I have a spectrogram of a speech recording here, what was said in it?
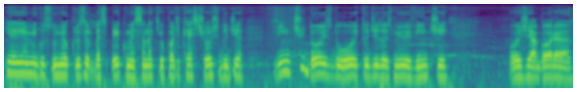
E aí, amigos do meu Cruzeiro BSP, começando aqui o podcast hoje do dia 22 de 8 de 2020. Hoje, agora,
